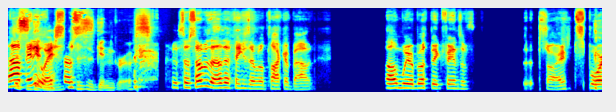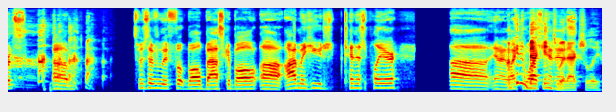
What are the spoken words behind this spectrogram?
Um, anyway, getting- so this is getting gross. so some of the other things that we'll talk about. Um, we are both big fans of, sorry, sports, Um, specifically football, basketball. Uh, I'm a huge tennis player. Uh, and I I'm like getting to watch back into it actually.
